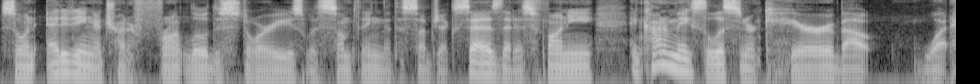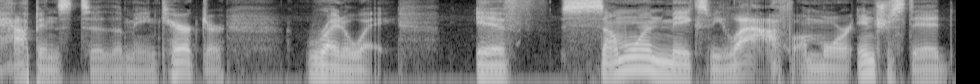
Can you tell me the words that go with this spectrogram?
So in editing, I try to front load the stories with something that the subject says that is funny and kind of makes the listener care about what happens to the main character right away. If someone makes me laugh, I'm more interested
